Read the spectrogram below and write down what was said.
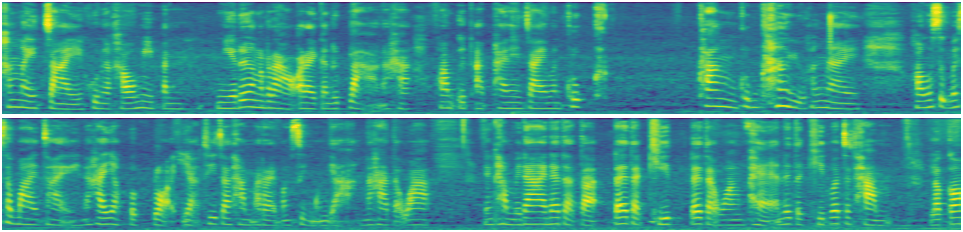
ข้างในใจคุณกับเขามีปัญมีเรื่องราวอะไรกันหรือเปล่านะคะ ความอึดอัดภายในใจมันคลุกคลั่งคลุ้มคลั่งอยู่ข้างใน ความรู้สึกไม่สบายใจนะคะ อยากปลดปล่อยอยากที่จะทำอะไรบางสิ่งบางอย่างนะคะ แต่ว่ายังทำไม่ได้ได้แต่แต่ได้แต่คิดได้แต่วางแผนได้แต่คิดว่าจะทำแล้วก็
